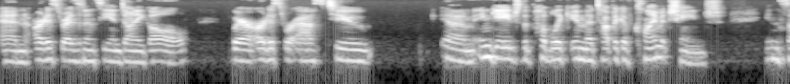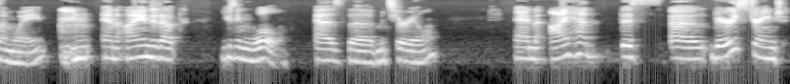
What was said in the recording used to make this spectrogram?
an artist residency in Donegal where artists were asked to um, engage the public in the topic of climate change in some way. and I ended up using wool as the material. And I had this uh, very strange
